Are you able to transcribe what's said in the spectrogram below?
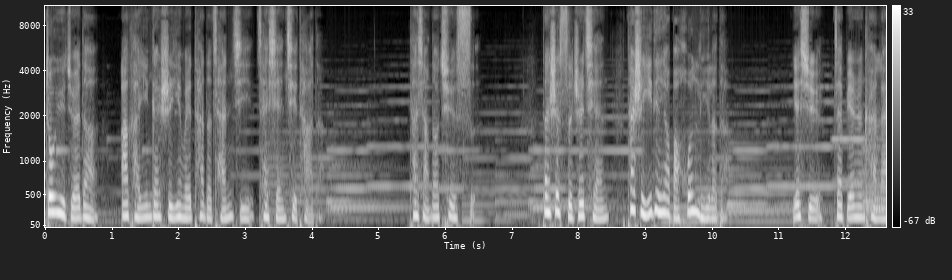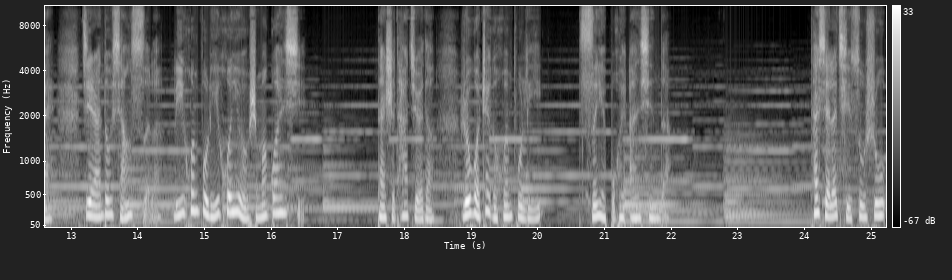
周瑜觉得阿卡应该是因为他的残疾才嫌弃他的。他想到去死，但是死之前，他是一定要把婚离了的。也许在别人看来，既然都想死了，离婚不离婚又有什么关系？但是他觉得，如果这个婚不离，死也不会安心的。他写了起诉书，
